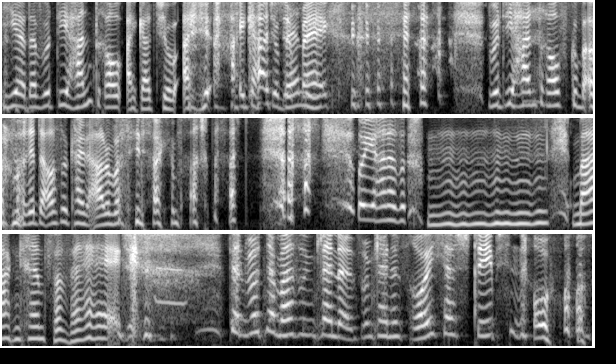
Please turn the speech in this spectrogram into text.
Ja, da wird die Hand drauf, I got your, I, I got, your, belly. wird die Hand drauf gemacht. Und Marita auch so, keine Ahnung, was sie da gemacht hat. Und Johanna so, mm, Magenkrämpfe weg. Dann wird da mal so ein, kleiner, so ein kleines Räucherstäbchen Oh. um,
